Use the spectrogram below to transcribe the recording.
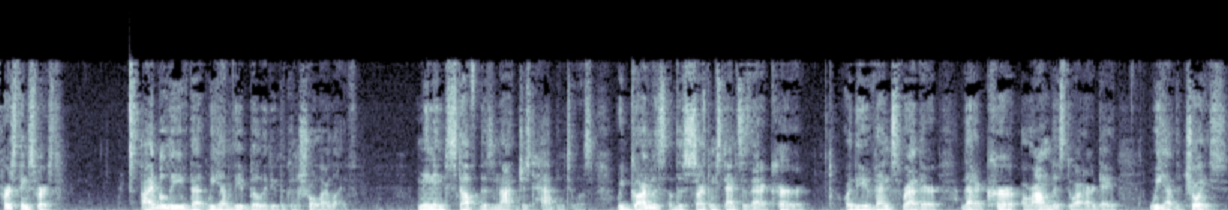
First things first. I believe that we have the ability to control our life meaning stuff does not just happen to us. Regardless of the circumstances that occur, or the events rather that occur around us throughout our day, we have the choice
